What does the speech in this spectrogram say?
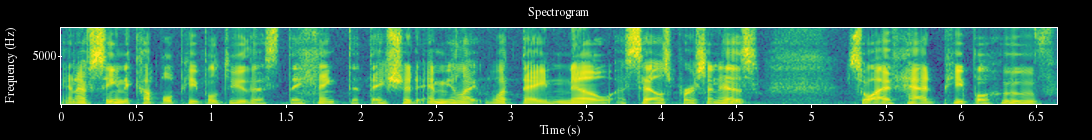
and I've seen a couple people do this, they think that they should emulate what they know a salesperson is. So I've had people who've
